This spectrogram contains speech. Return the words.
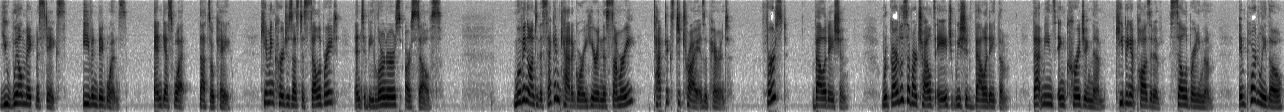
You will make mistakes, even big ones. And guess what? That's okay. Kim encourages us to celebrate and to be learners ourselves. Moving on to the second category here in this summary tactics to try as a parent. First, validation. Regardless of our child's age, we should validate them. That means encouraging them, keeping it positive, celebrating them. Importantly, though,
